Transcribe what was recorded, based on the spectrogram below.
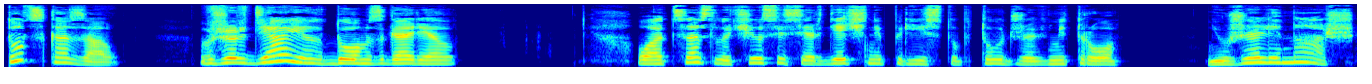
Тот сказал, в жердяях дом сгорел, у отца случился сердечный приступ тут же, в метро. «Неужели наш?»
